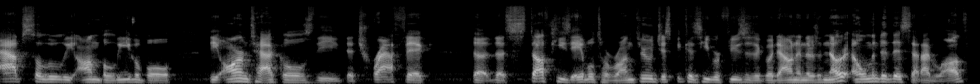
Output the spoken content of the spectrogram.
absolutely unbelievable. The arm tackles, the the traffic, the the stuff he's able to run through, just because he refuses to go down. And there's another element to this that I love.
